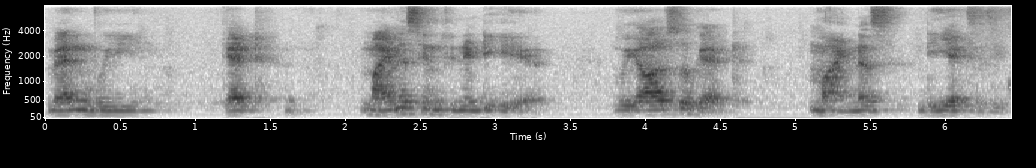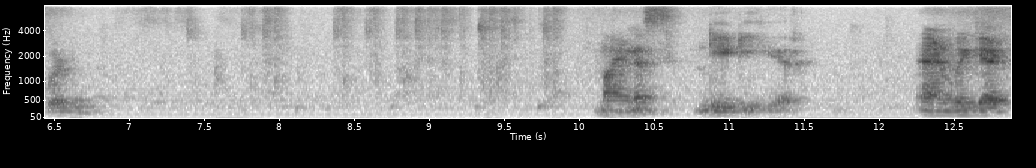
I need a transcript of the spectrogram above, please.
when we get minus infinity here, we also get minus dx is equal to minus dt here and we get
